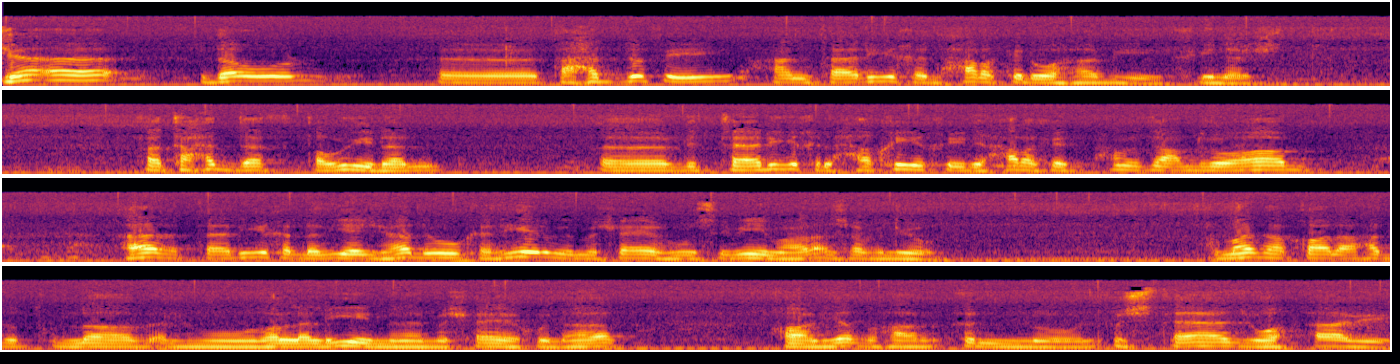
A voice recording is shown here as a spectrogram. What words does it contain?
جاء دور آه، تحدثي عن تاريخ الحركة الوهابية في نجد. فتحدث طويلا آه، بالتاريخ الحقيقي لحركة محمد بن عبد الوهاب هذا التاريخ الذي يجهله كثير من مشايخ المسلمين مع الأسف اليوم. فماذا قال أحد الطلاب المضللين من المشايخ هناك قال يظهر أنه الأستاذ وهابي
